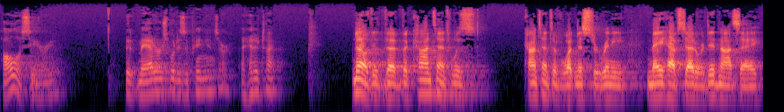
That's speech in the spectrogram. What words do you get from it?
policy area that matters what his opinions are ahead of time? No, the, the, the content was content of what Mr. Rinne may have said or did not say,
